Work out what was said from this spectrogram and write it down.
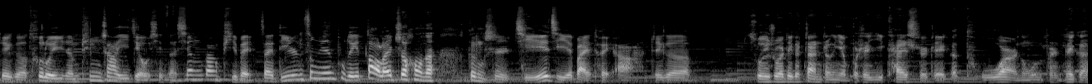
这个特洛伊人拼杀已久，显得相当疲惫。在敌人增援部队到来之后呢，更是节节败退啊！这个。所以说这个战争也不是一开始这个图尔努不是那个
